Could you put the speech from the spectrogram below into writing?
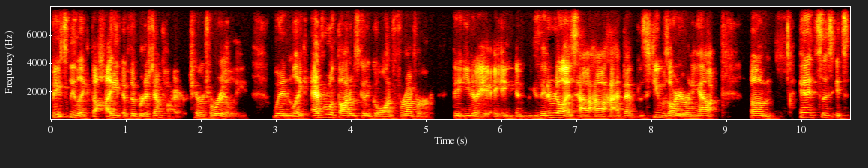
basically like the height of the British Empire territorially, when like everyone thought it was going to go on forever. They, you know, because they didn't realize how how, how that the steam was already running out. Um, and it's it's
